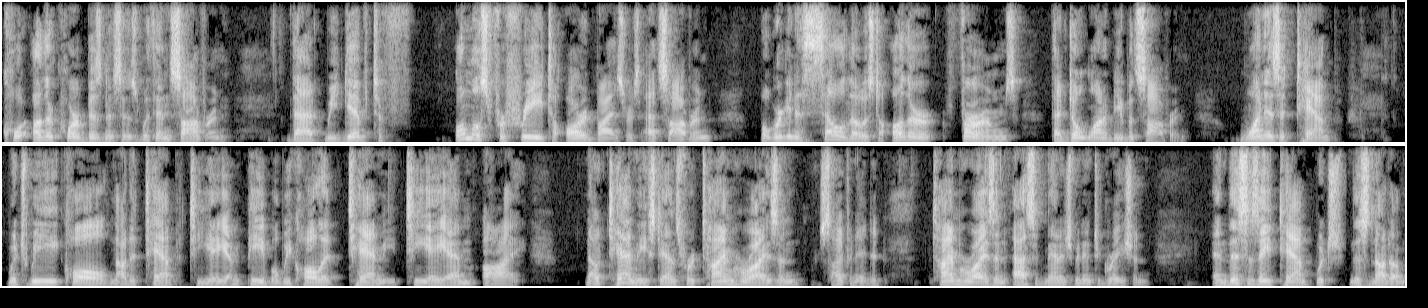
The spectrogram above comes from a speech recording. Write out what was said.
core, other core businesses within Sovereign that we give to f- almost for free to our advisors at Sovereign, but we're going to sell those to other firms that don't want to be with Sovereign. One is a TAMP, which we call not a TAMP, T A M P, but we call it TAMI, T A M I. Now, TAMI stands for Time Horizon, which is hyphenated, Time Horizon Asset Management Integration. And this is a TAMP, which this is not a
